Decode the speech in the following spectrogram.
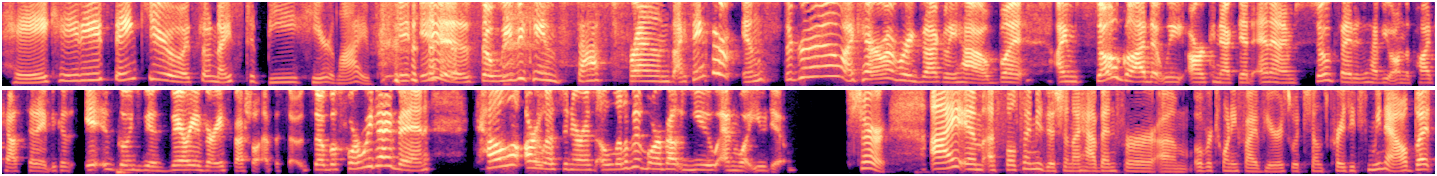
Hey, Katie. Thank you. It's so nice to be here live. it is. So we became fast friends, I think through Instagram. I can't remember exactly how, but I'm so glad that we are connected. And I'm so excited to have you on the podcast today because it is going to be a very, very special episode. So before we dive in, tell our listeners a little bit more about you and what you do. Sure. I am a full time musician. I have been for um, over 25 years, which sounds crazy to me now, but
